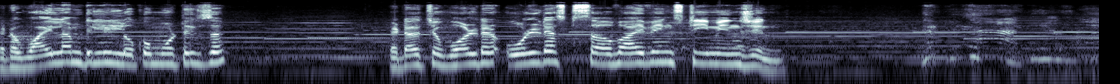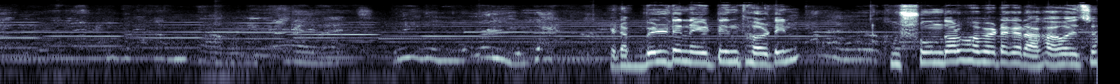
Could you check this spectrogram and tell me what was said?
এটা ওয়াইলাম ডিলি লোকোমোটিভস এটা হচ্ছে ওয়ার্ল্ডের ওল্ডেস্ট সার্ভাইভিং স্টিম ইঞ্জিন এটা বিল্ড ইন এইটিন থার্টিন খুব সুন্দরভাবে এটাকে রাখা হয়েছে।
